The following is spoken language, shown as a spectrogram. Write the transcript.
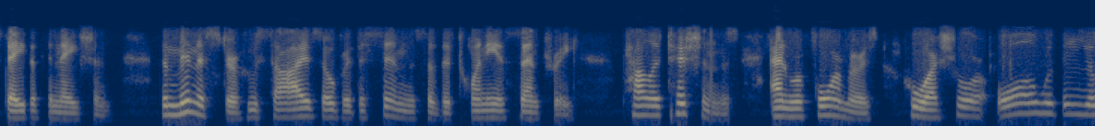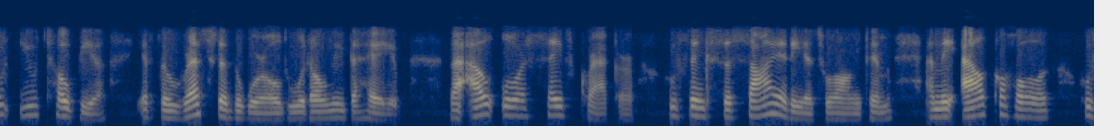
state of the nation, the minister who sighs over the sins of the 20th century, politicians and reformers who are sure all would be utopia if the rest of the world would only behave, the outlaw safecracker who thinks society has wronged him, and the alcoholic who's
